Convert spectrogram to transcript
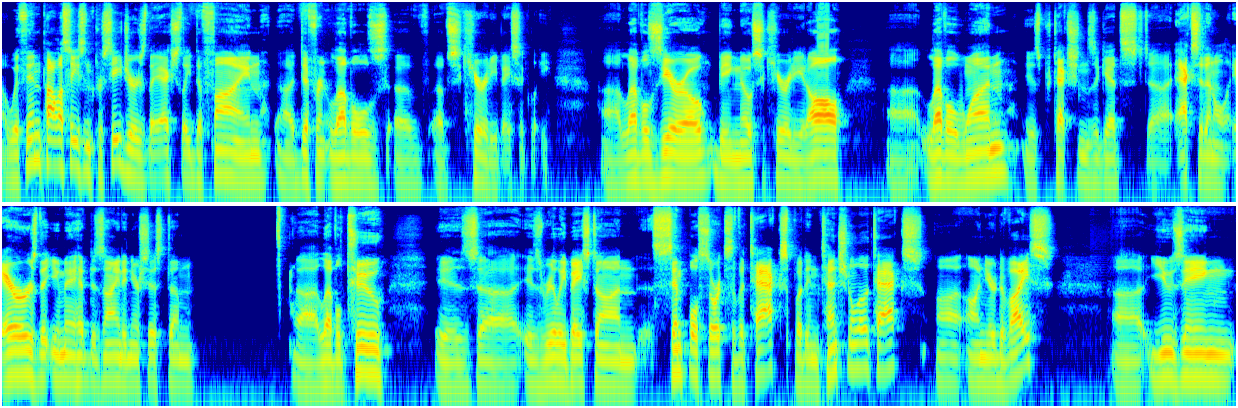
Uh, within policies and procedures, they actually define uh, different levels of, of security, basically. Level zero being no security at all. Level one is protections against accidental errors that you may have designed in your system. Level two is, is really based on simple sorts of attacks, but intentional attacks on your device. Uh, using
